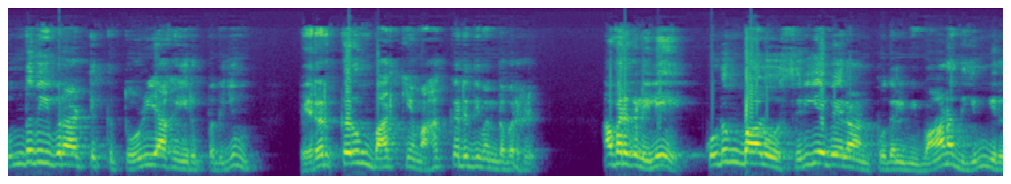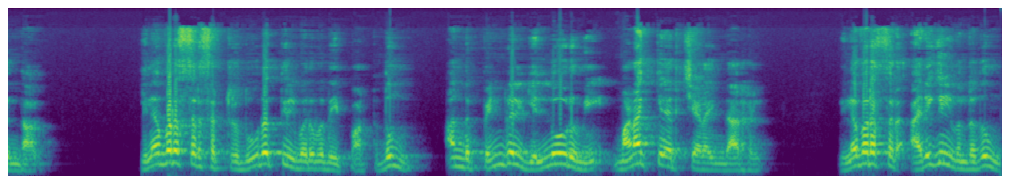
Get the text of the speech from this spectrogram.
குந்தவி விராட்டிக்கு தோழியாக இருப்பதையும் பிறர்க்கரும் பாக்கியமாக கருதி வந்தவர்கள். அவர்களிலே கொடும்பாலோ சிறிய வேளாண் புதல்வி வானதியும் இருந்தாள். இளவரசர் சற்று தூரத்தில் வருவதை பார்த்ததும் அந்த பெண்கள் எல்லோருமே மனக்கிளர்ச்சி அடைந்தார்கள். இளவரசர் அருகில் வந்ததும்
